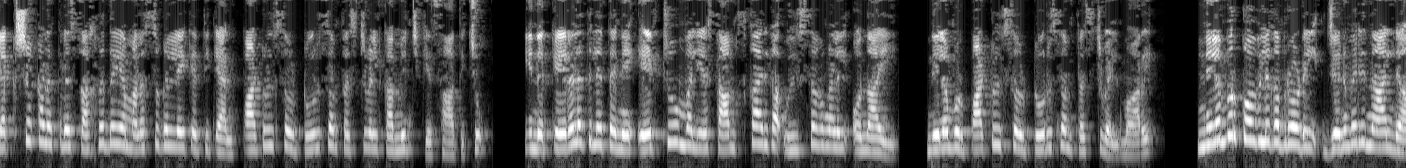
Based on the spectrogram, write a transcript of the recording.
ലക്ഷക്കണക്കിന് സഹൃദയ മനസ്സുകളിലേക്ക് എത്തിക്കാൻ പാട്ടുത്സവ് ടൂറിസം ഫെസ്റ്റിവൽ കമ്മിറ്റിക്ക് സാധിച്ചു. ഇന്ന് കേരളത്തിലെ തന്നെ ഏറ്റവും വലിയ സാംസ്കാരിക ഉത്സവങ്ങളിൽ ഒന്നായി നിലമ്പൂർ പാട്ടുത്സവ് ടൂറിസം ഫെസ്റ്റിവൽ മാറി. നിലമ്പൂർ കോവിലകം റോഡിൽ ജനുവരി നാലിന്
